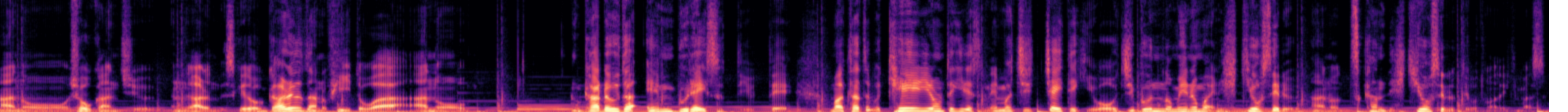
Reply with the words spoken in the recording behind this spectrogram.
あの召喚獣があるんですけど、ガルーダのフィートは、あのガルーダエンブレイスって言って、まあ、例えば軽量の敵ですね、まあ、ちっちゃい敵を自分の目の前に引き寄せる、あの掴んで引き寄せるということができます。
